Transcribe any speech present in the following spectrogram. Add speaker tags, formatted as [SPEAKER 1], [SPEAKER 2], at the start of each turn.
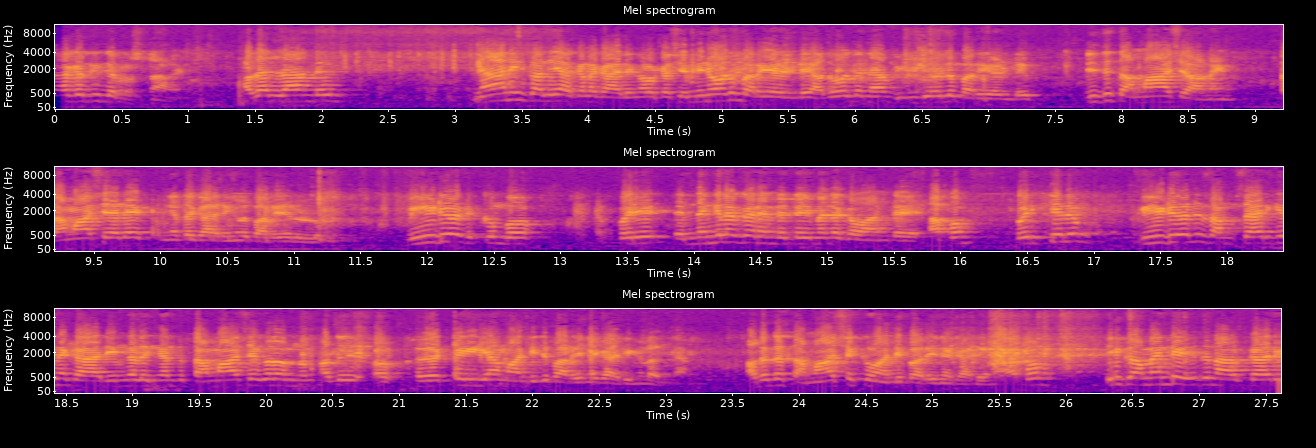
[SPEAKER 1] ഗതാഗതത്തിന്റെ പ്രശ്നമാണ്. അതല്ലാണ്ട് ഞാൻ ഈ കളിയാക്കുന്ന കാര്യങ്ങളൊക്കെ ഷെമിനോടും പറയലുണ്ട്. അതുപോലെ തന്നെ വീഡിയോയിലും പറയലുണ്ട്. ഇത് തമാശ ആണ് തമാശയിലെ ഇങ്ങനത്തെ കാര്യങ്ങൾ പറയലുള്ളൂ. വീഡിയോ എടുക്കുമ്പോ ഒരു എന്തെങ്കിലുമൊക്കെ ഒരു എന്റർടൈൻമെന്റ് ഒക്കെ വേണ്ടേ? അപ്പം ഒരിക്കലും വീഡിയോയിൽ സംസാരിക്കുന്ന കാര്യങ്ങൾ ഇങ്ങനത്തെ തമാശകളൊന്നും അത് ഹേർട്ട് ചെയ്യാൻ വേണ്ടിയിട്ട് പറയുന്ന കാര്യങ്ങളല്ല. അതൊക്കെ തമാശക്ക് വേണ്ടി പറയുന്ന കാര്യമാണ്. അപ്പം ഈ കമന്റ് എഴുതുന്ന ആൾക്കാർ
